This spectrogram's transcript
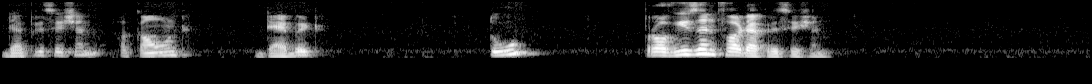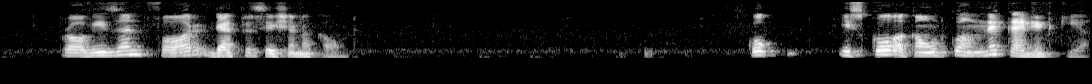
Depreciation account debit to provision for depreciation provision for depreciation account को इसको अकाउंट को हमने क्रेडिट किया।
